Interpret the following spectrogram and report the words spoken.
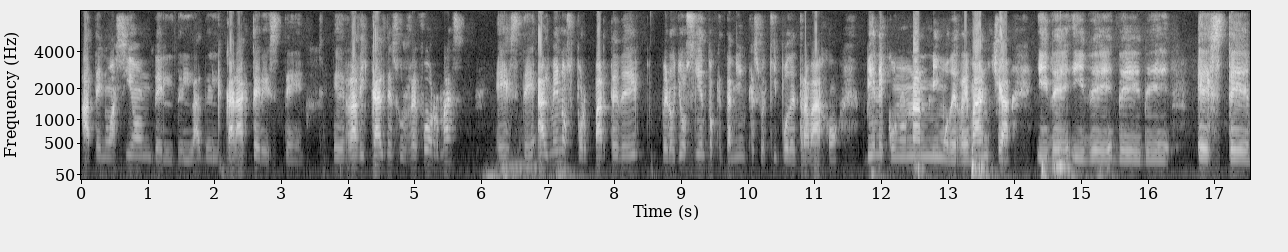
atenuación del, del, carácter este, eh, radical de sus reformas, este, al menos por parte de él, pero yo siento que también que su equipo de trabajo viene con un ánimo de revancha y de, y de, este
